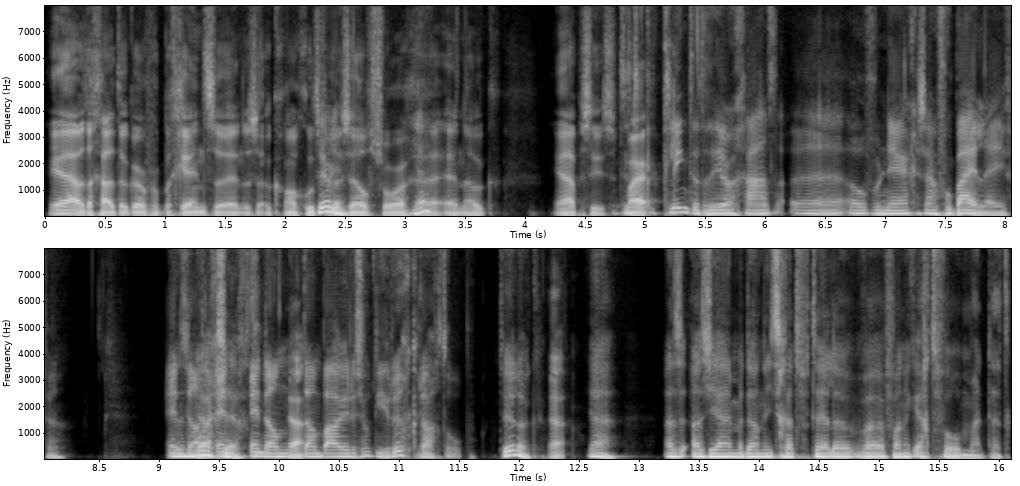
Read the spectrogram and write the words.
Ja, dan gaat het ook over begrenzen en dus ook gewoon goed Tuurlijk. voor jezelf zorgen. Ja. En ook, ja, precies. Het Maar klinkt dat het heel erg gaat eh, over nergens aan voorbij leven. En, dan, en, dan, Ja. dan bouw je dus ook die rugkracht op. Tuurlijk. Ja. ja. Als, als jij me dan iets gaat vertellen waarvan ik echt voel, maar dat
